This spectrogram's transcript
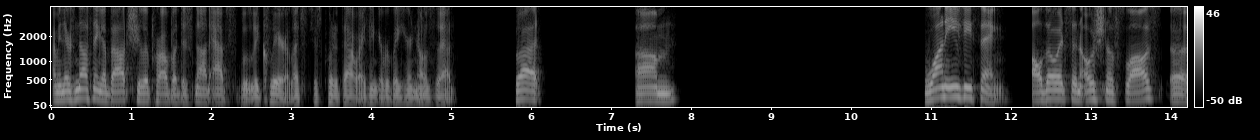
I mean, there's nothing about Srila Prabhupada that's not absolutely clear. Let's just put it that way. I think everybody here knows that. But um, one easy thing, although it's an ocean of flaws, uh,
